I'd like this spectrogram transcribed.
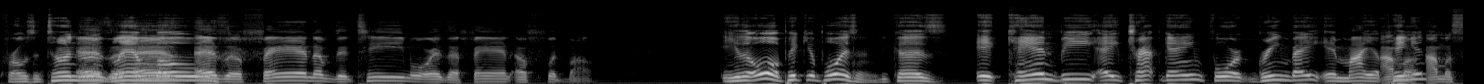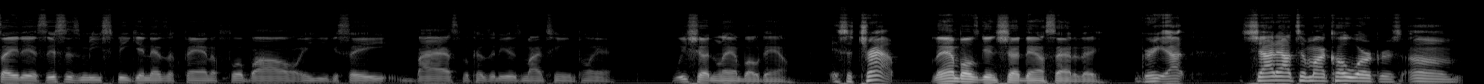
Frozen Tundra, As a, Lambeau. as, as a fan of the team or as a fan of football. Either or, pick your poison because it can be a trap game for Green Bay, in my opinion. I'm gonna say this. This is me speaking as a fan of football, and you can say biased because it is my team playing. We shutting Lambeau down. it's a trap. Lambeau's getting shut down Saturday. Great. I, shout out to my coworkers. Um,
